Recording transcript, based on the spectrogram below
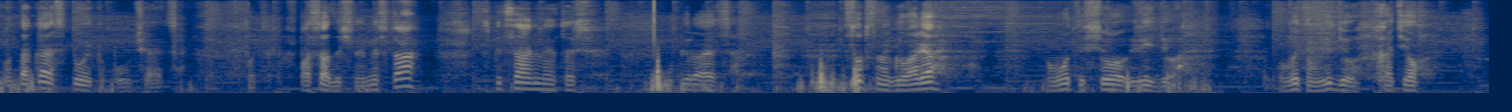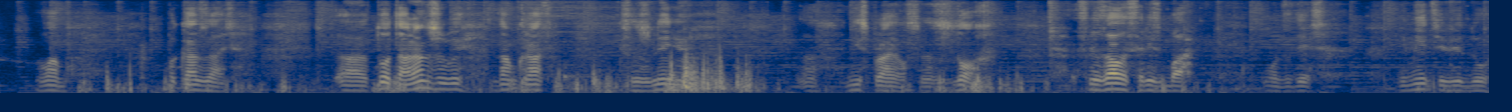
Вот такая стойка получается. Вот. В посадочные места специальные, то есть упирается. Собственно говоря, вот и все видео. В этом видео хотел вам показать. А, тот оранжевый домкрат, к сожалению, не справился, сдох. Связалась резьба вот здесь. Имейте в виду.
